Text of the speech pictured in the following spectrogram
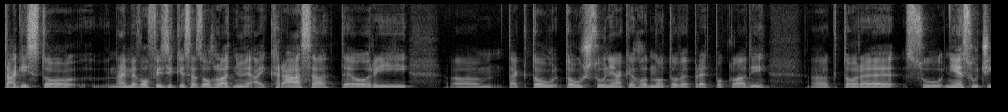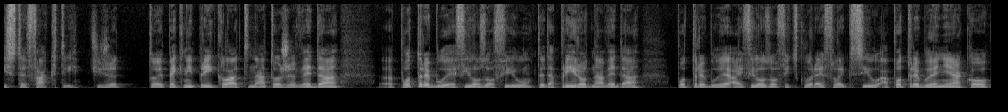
takisto najmä vo fyzike sa zohľadňuje aj krása teórií, um, tak to, to už sú nejaké hodnotové predpoklady, uh, ktoré sú, nie sú čisté fakty. Čiže to je pekný príklad na to, že veda e, potrebuje filozofiu, teda prírodná veda, potrebuje aj filozofickú reflexiu a potrebuje nejako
